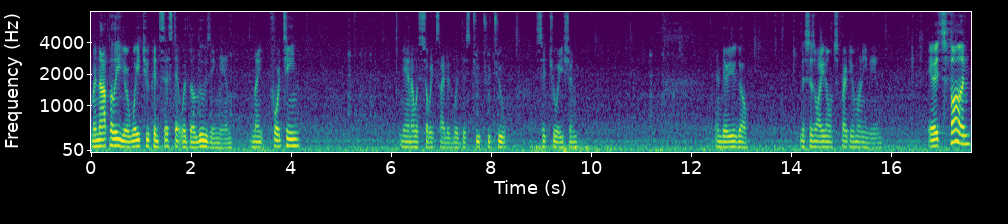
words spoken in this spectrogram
Monopoly, you're way too consistent with the losing, man. 14. Man, I was so excited with this 222 situation. And there you go. This is why you don't spread your money, man. It's fun.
